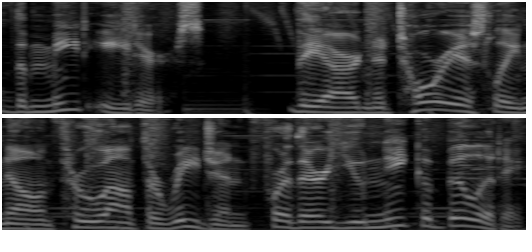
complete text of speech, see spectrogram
the Meat Eaters. They are notoriously known throughout the region for their unique ability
